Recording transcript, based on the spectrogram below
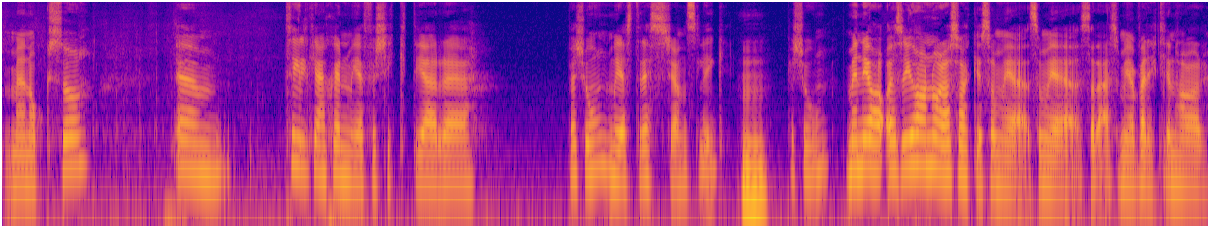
men också eh, till kanske en mer försiktigare person, mer stresskänslig mm. person. Men jag, alltså jag har några saker som är, som är sådär som jag verkligen har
